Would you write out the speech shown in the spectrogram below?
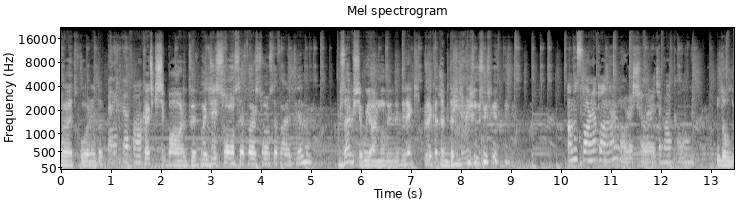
evet bu arada. Ben ilk defa Kaç kişi bağırdı. Hadi son sefer son sefer diye ama güzel bir şey uyarmalıydı. Direkt bırakabilir. ama sonra da onlar mı uğraşıyorlar acaba kalan? Dolu.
